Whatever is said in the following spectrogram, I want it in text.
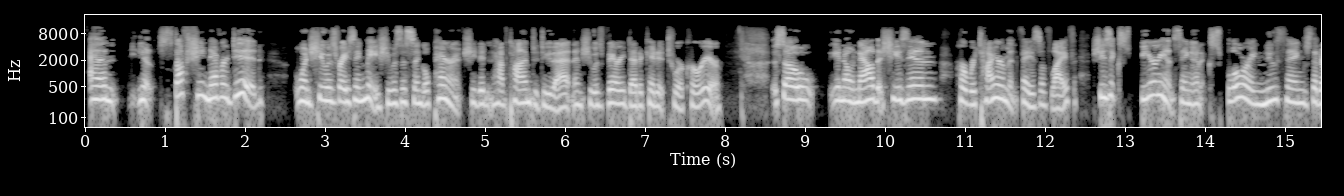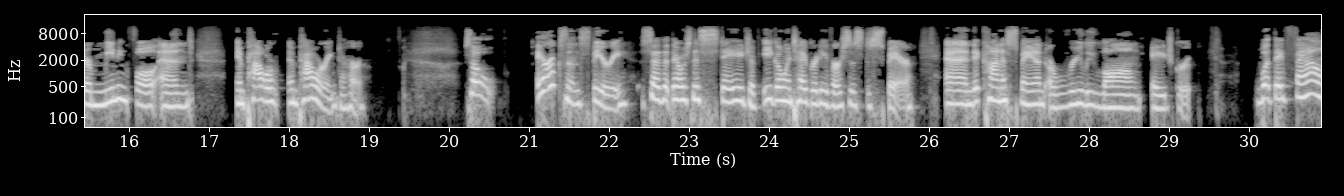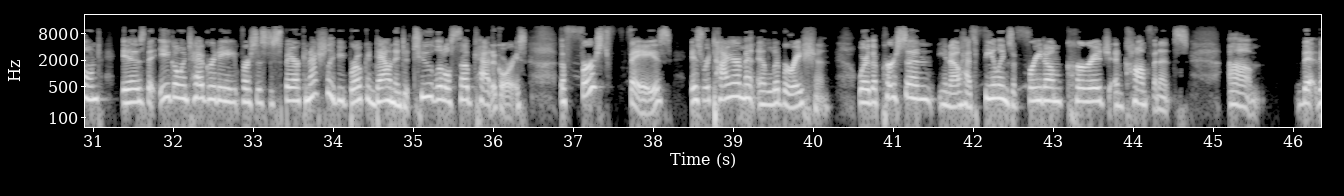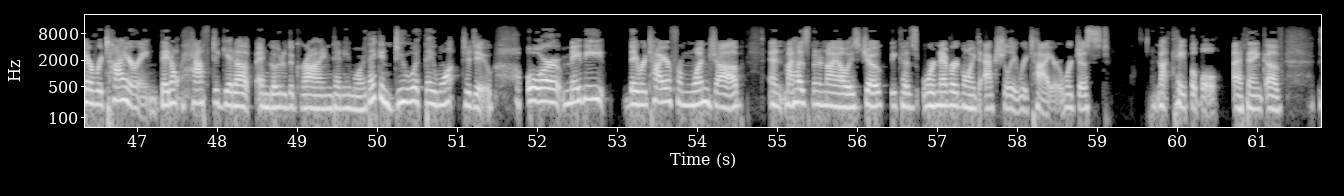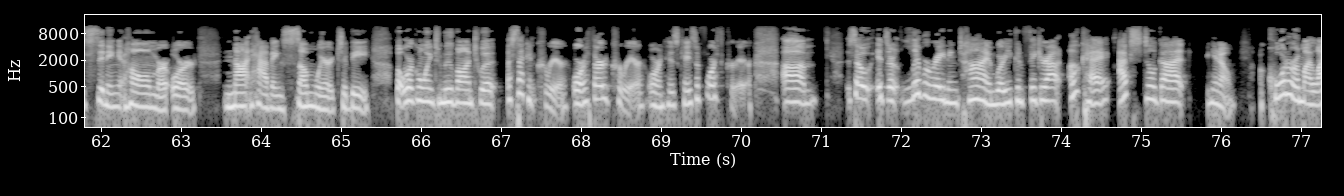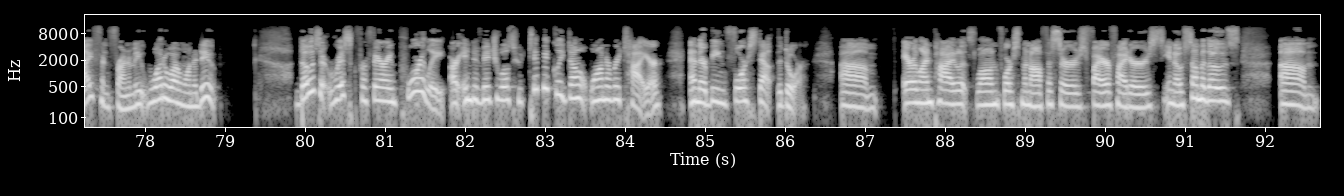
and you know stuff she never did when she was raising me. She was a single parent; she didn't have time to do that, and she was very dedicated to her career. So you know now that she's in her retirement phase of life, she's experiencing and exploring new things that are meaningful and empower empowering to her. So Erikson's theory said that there was this stage of ego integrity versus despair, and it kind of spanned a really long age group. What they found is that ego integrity versus despair can actually be broken down into two little subcategories. The first phase is retirement and liberation, where the person, you know, has feelings of freedom, courage, and confidence. Um, that they're retiring. They don't have to get up and go to the grind anymore. They can do what they want to do. Or maybe they retire from one job and my husband and i always joke because we're never going to actually retire. We're just not capable i think of sitting at home or, or not having somewhere to be. But we're going to move on to a, a second career or a third career or in his case a fourth career. Um, so it's a liberating time where you can figure out okay i've still got you know a quarter of my life in front of me. What do i want to do? Those at risk for faring poorly are individuals who typically don't want to retire and they're being forced out the door. Um, airline pilots law enforcement officers firefighters you know some of those um,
